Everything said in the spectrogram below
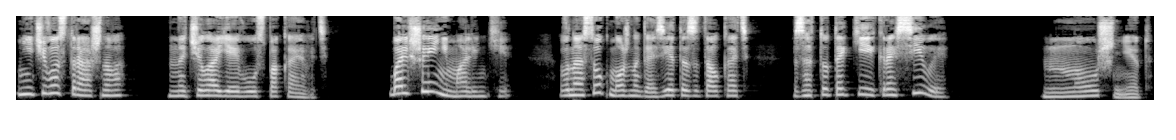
«Ничего страшного», — начала я его успокаивать. «Большие, не маленькие. В носок можно газеты затолкать, зато такие красивые». «Ну уж нет.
